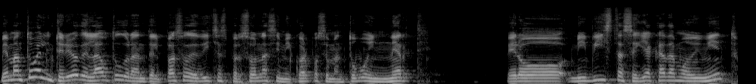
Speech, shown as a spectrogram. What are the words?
Me mantuve al interior del auto durante el paso de dichas personas y mi cuerpo se mantuvo inerte, pero mi vista seguía cada movimiento.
